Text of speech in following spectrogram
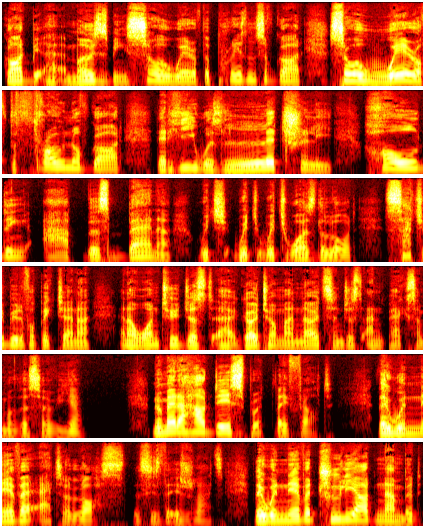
God, uh, Moses being so aware of the presence of God, so aware of the throne of God, that he was literally holding up this banner, which, which, which was the Lord. Such a beautiful picture. And I, and I want to just uh, go to my notes and just unpack some of this over here. No matter how desperate they felt, they were never at a loss. This is the Israelites. They were never truly outnumbered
